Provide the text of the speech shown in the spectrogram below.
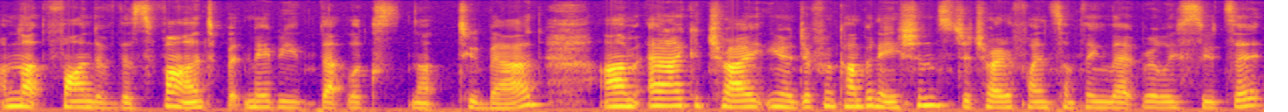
I'm not fond of this font, but maybe that looks not too bad. Um, and I could try, you know, different combinations to try to find something that really suits it.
